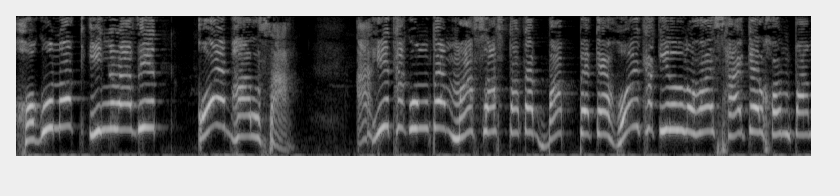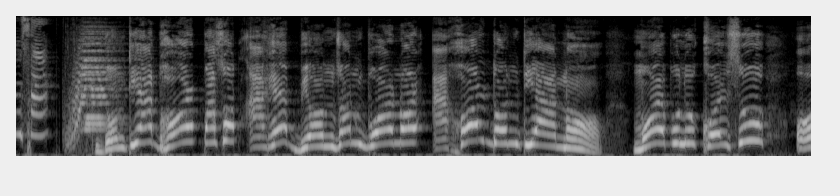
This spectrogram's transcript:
শগুনক ইংৰাজীত কয় ভাল চা? আহি থাকোঁতে মাছ ৰাস্তাতে বাপেকে হৈ থাকিল নহয় চাইকেলখন পামচা দন্তীয়া ধৰ পাছত আহে ব্যঞ্জন বৰ্ণৰ আখৰ দন্তীয়া ন মই বোলো কৈছো অ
